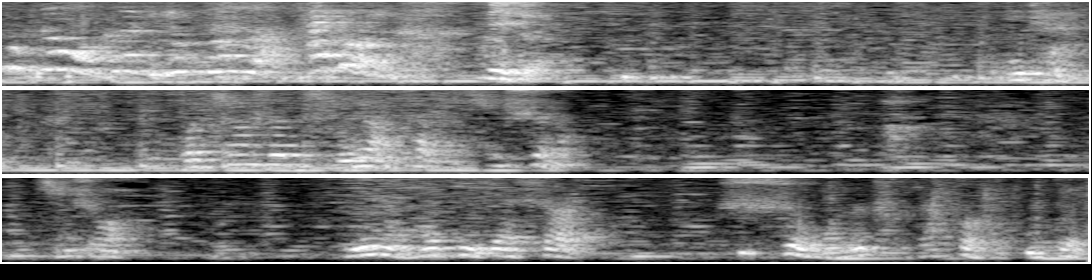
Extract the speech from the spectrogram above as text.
我跟我哥离婚了，还有一个。闭嘴！凌晨，我听说秦老太太去世了。秦叔，你奶奶这件事儿是我们楚家做的不对，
